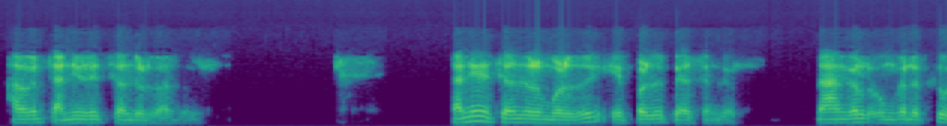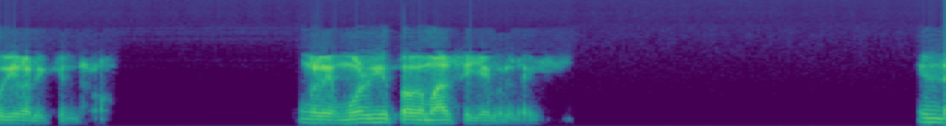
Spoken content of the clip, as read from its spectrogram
அவர்கள் தண்ணீரை திறந்து விடுவார்கள் தண்ணீரை திறந்து பொழுது எப்பொழுது பேசுங்கள். நாங்கள் உங்களுக்கு உயிரளிக்கின்றோம். உங்களை மூழ்கி போகுமாறு செய்யவில்லை. இந்த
